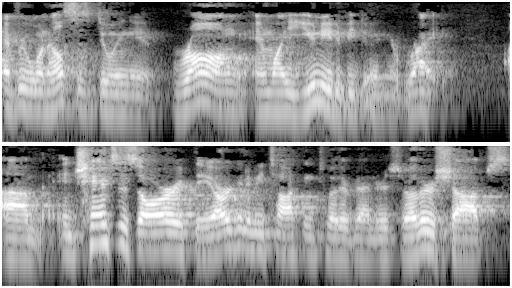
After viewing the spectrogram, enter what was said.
everyone else is doing it wrong and why you need to be doing it right. Um, and chances are, if they are going to be talking to other vendors or other shops,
